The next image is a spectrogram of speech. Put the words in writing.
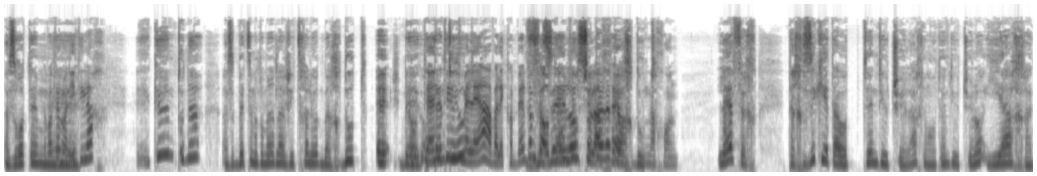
אז רותם... רותם, עניתי לך? אה, כן, תודה. אז בעצם את אומרת לה שהיא צריכה להיות באחדות, אה, באותנטיות. מלאה, אבל לקבל גם את וזה האותנטיות לא של סותר את האחר. האחדות. נכון, להפך, תחזיקי את האותנטיות שלך עם האותנטיות שלו יחד.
